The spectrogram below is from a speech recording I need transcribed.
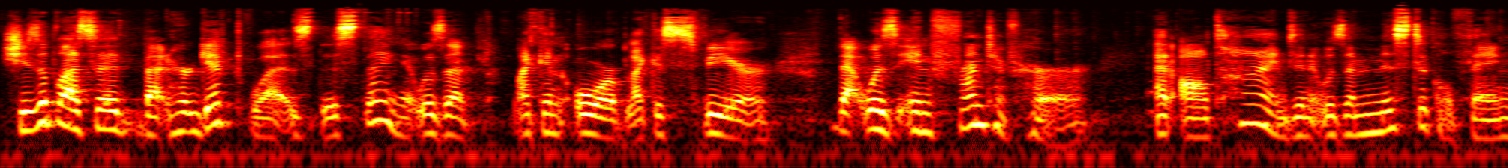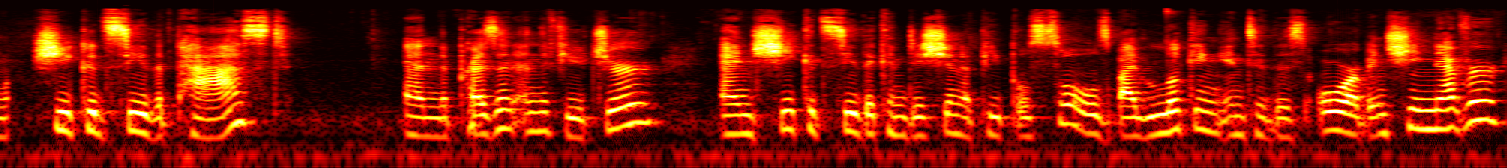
She's a blessed, but her gift was this thing. It was a like an orb, like a sphere that was in front of her at all times and it was a mystical thing. She could see the past and the present and the future and she could see the condition of people's souls by looking into this orb. And she never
